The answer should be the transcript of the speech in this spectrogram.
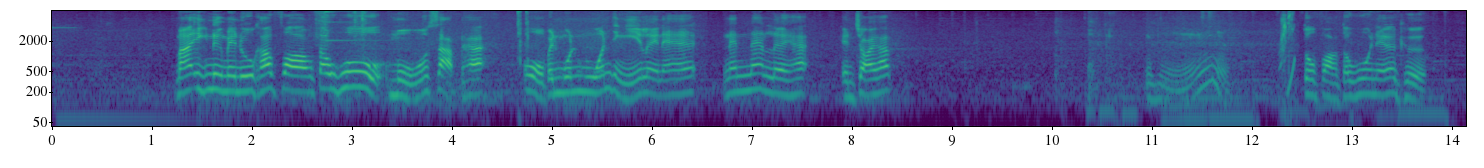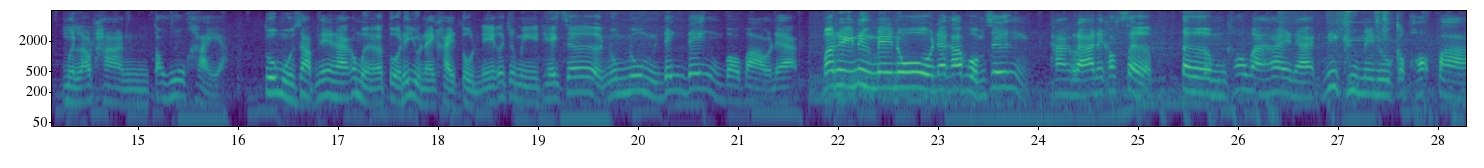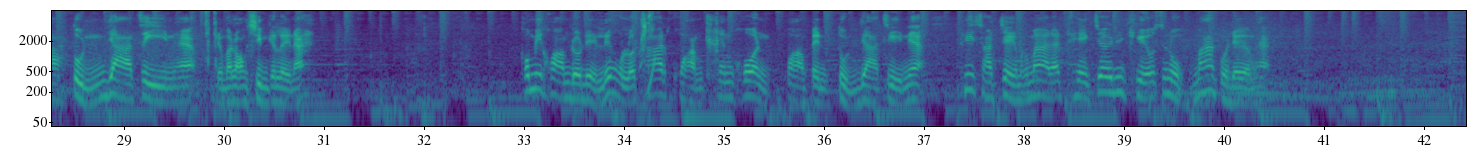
มาอีกหนึ่งเมนูครับฟองเต้าหู้ หมูสับฮะโอ้เป็นม้วนๆอย่างนี้เลยนะฮะแน่นๆเลยฮะ enjoy ครับอือหือตัวฟองเต้าหู้เนี่ยก็คือเหมือนเราทานเต้าหู้ไข่อะ ตัวหมูสับเนี่ยนะก็เหมือนกับตัวที่อยู่ในไข่ตุ๋นนี้ก็จะมีเท็กเจอร์นุ่มๆ เด้งๆ เบาๆนะฮะมาถึงอีกหนึ่งเมนูนะครับผมซึ่งทางร้านเนี่ยเขาเสิร์ฟเติมเข้ามาให้นะ นี่คือเมนูกระเพาะปลาตุ๋นยาจีนฮะเดี๋ยวมาลองชิมกันเลยนะเขามีความโดดเด่นเรื่องของรสชาติความเข้มข้น ความเป็นตุ๋นยาจีนเนี่ยที่ชัดเจนมากๆและเท็กเจอร์ที่เคี้ยวสนุกมากกว่าเดิมฮะ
